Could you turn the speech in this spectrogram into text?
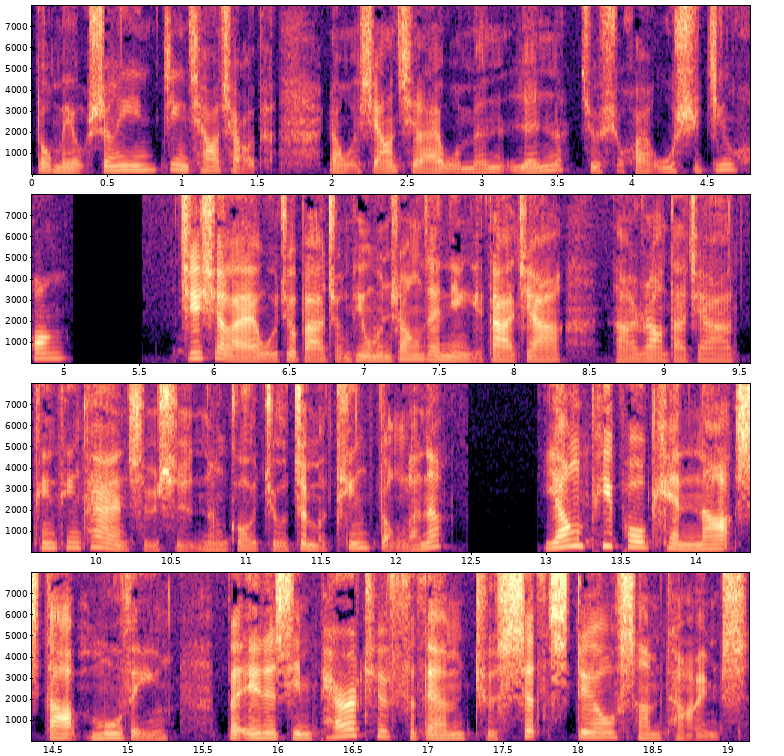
都没有声音，静悄悄的，让我想起来，我们人呢就喜欢无事惊慌。接下来，我就把整篇文章再念给大家，那让大家听听看，是不是能够就这么听懂了呢？Young people cannot stop moving, but it is imperative for them to sit still sometimes.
